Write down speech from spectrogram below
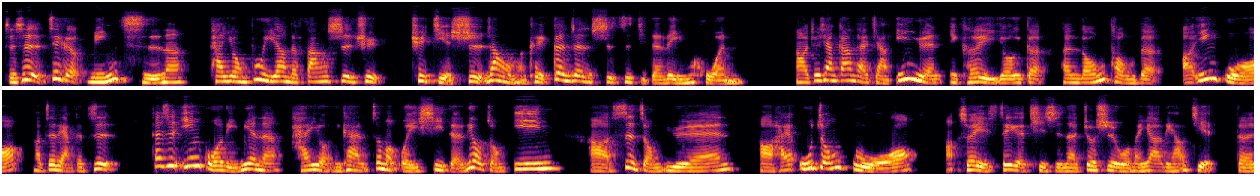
只是这个名词呢，它用不一样的方式去。去解释，让我们可以更认识自己的灵魂啊！就像刚才讲因缘，你可以有一个很笼统的啊因果啊这两个字，但是因果里面呢，还有你看这么维系的六种因啊，四种缘啊，还有五种果所以这个其实呢，就是我们要了解的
